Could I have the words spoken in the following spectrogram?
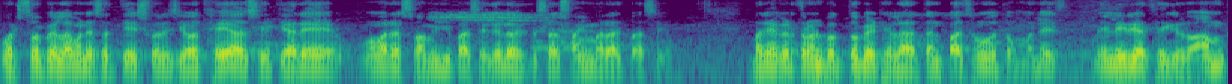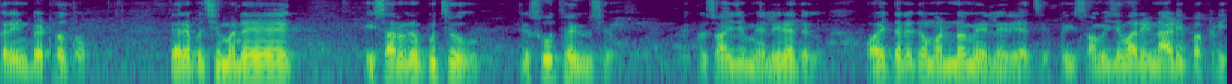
વર્ષો પહેલાં મને સત્યાવીસ વર્ષ જેવા થયા હશે, ત્યારે અમારા સ્વામીજી પાસે ગયેલો હરિપ્રસાદ સ્વામી મહારાજ પાસે. મારે આગળ ત્રણ ભક્તો બેઠેલા હતા અને પાછળ હતો. મને મેલેરિયા થઈ ગયો આમ કરીને બેઠો હતો. ત્યારે પછી મને ઈશારો કે પૂછ્યું કે શું થયું છે? તો સ્વામીજી, મેલેરિયા થયો હોય ત્યારે કે મનનો મેલેરિયા છે. પછી સ્વામીજી મારી નાડી પકડી.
